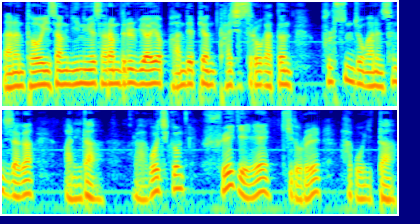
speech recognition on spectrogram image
나는 더 이상 니누의 사람들을 위하여 반대편 다시스로 갔던 불순종하는 선지자가 아니다. 라고 지금 회개의 기도를 하고 있다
